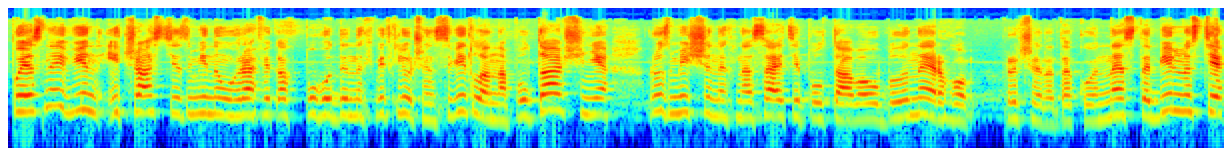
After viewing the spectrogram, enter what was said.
Пояснив він і часті зміни у графіках погодинних відключень світла на Полтавщині, розміщених на сайті Полтава Обленерго. Причина такої нестабільності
